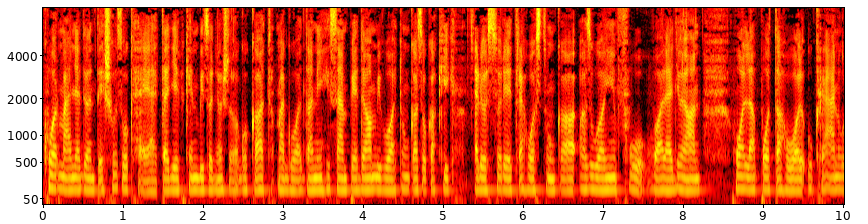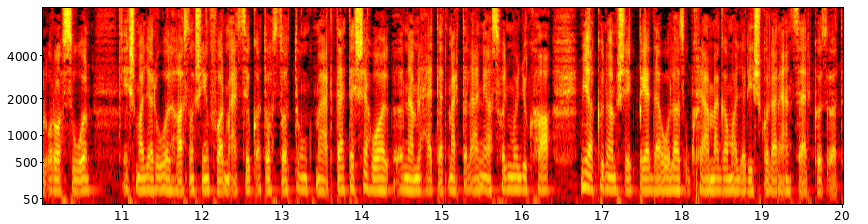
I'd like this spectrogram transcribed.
kormánya döntéshozók helyett egyébként bizonyos dolgokat megoldani, hiszen például mi voltunk azok, akik először létrehoztunk az UA Info-val egy olyan honlapot, ahol ukránul, oroszul és magyarul hasznos információkat osztottunk meg. Tehát sehol nem lehetett megtalálni azt, hogy mondjuk, ha mi a különbség például az ukrán meg a magyar iskola rendszer között.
